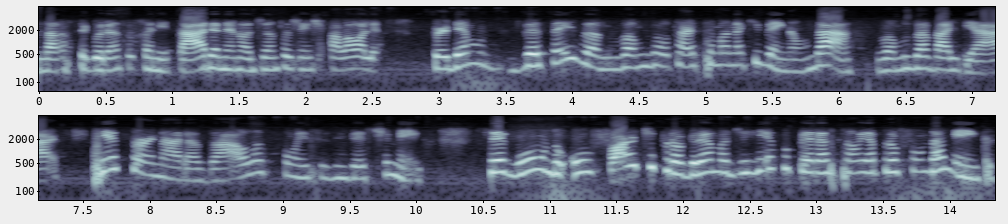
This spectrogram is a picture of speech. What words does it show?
na segurança sanitária, né? Não adianta a gente falar, olha, perdemos 16 anos, vamos voltar semana que vem, não dá? Vamos avaliar, retornar às aulas com esses investimentos. Segundo, um forte programa de recuperação e aprofundamento.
